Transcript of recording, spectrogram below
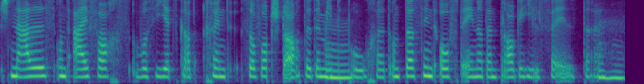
Schnelles und Einfaches, wo sie jetzt gerade sofort starten damit mhm. brauchen. Und das sind oft eher dann Tragehilfeeltern. Mhm.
